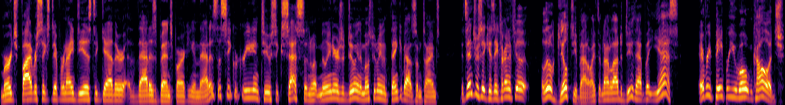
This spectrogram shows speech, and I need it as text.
merge five or six different ideas together. That is benchmarking, and that is the secret ingredient to success and what millionaires are doing that most people don't even think about sometimes. It's interesting because they kind of feel a little guilty about it, like they're not allowed to do that. But yes, every paper you wrote in college,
